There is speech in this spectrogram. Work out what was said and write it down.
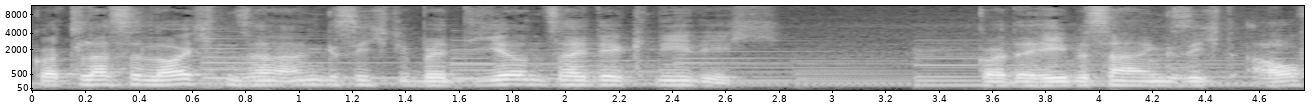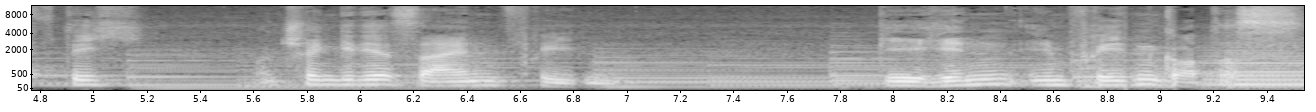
Gott lasse leuchten sein Angesicht über dir und sei dir gnädig. Gott erhebe sein Angesicht auf dich und schenke dir seinen Frieden. Geh hin im Frieden Gottes.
